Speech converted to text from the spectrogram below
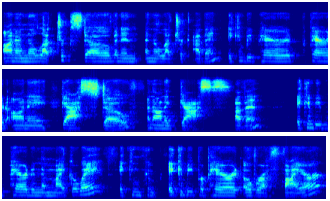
on an electric stove and in an electric oven. It can be prepared prepared on a gas stove and on a gas oven. It can be prepared in a microwave. It can it can be prepared over a fire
